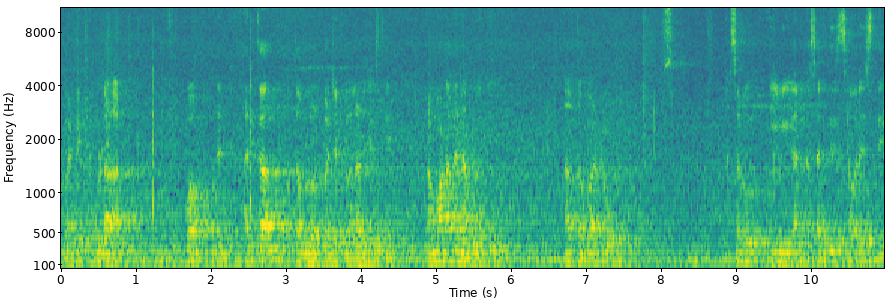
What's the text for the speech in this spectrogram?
ఇవన్నిటిని కూడా ఎక్కువ అధిక మొత్తంలో బడ్జెట్లో అలాట్ చేస్తే ప్రమాణమైన అభివృద్ధి. దాంతోపాటు అసలు ఇవి కనుక సరిది సవరిస్తే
